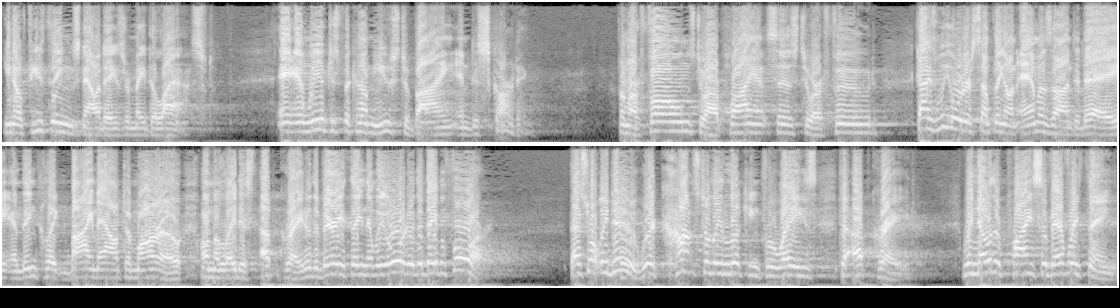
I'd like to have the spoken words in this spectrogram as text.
You know, few things nowadays are made to last. And we have just become used to buying and discarding. From our phones to our appliances to our food. Guys, we order something on Amazon today and then click buy now tomorrow on the latest upgrade or the very thing that we ordered the day before. That's what we do. We're constantly looking for ways to upgrade. We know the price of everything,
